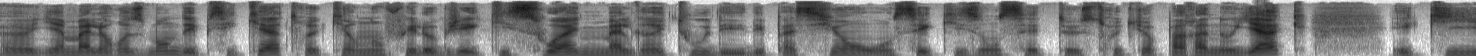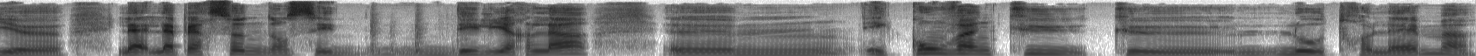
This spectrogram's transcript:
euh, il y a malheureusement des psychiatres qui en ont fait l'objet, qui soignent malgré tout des, des, patients où on sait qu'ils ont cette structure paranoïaque et qui la, la, personne dans ces délires-là est convaincue que l'autre l'aime.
